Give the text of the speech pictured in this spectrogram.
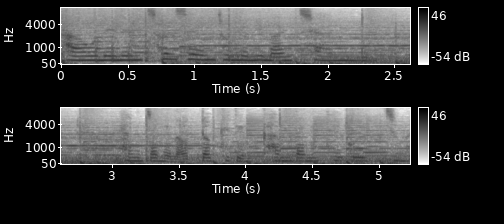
가온에는 천세형 정령이 많지 않으니 당장은 어떻게든 감당이 되고 있지만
